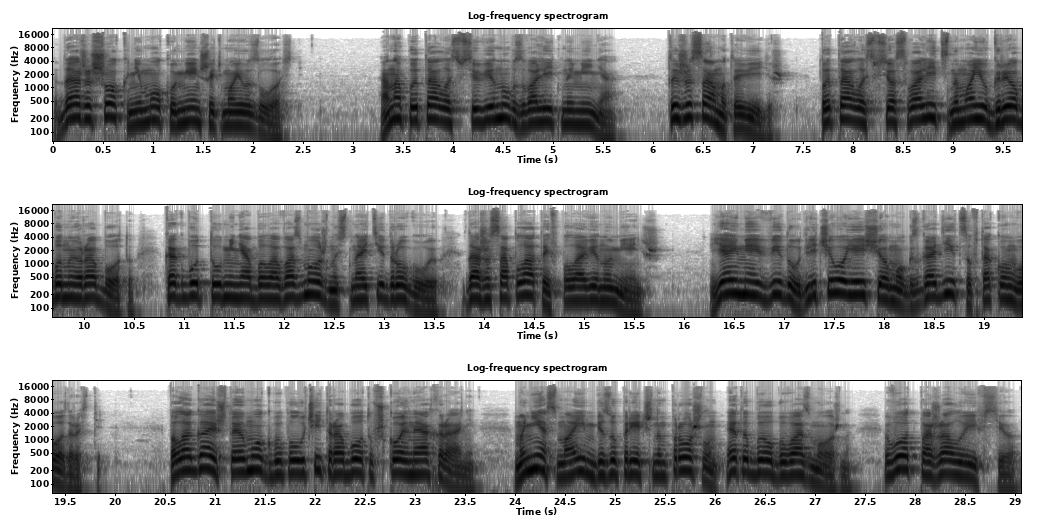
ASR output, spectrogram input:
Даже шок не мог уменьшить мою злость. Она пыталась всю вину взвалить на меня. Ты же сам это видишь. Пыталась все свалить на мою грёбаную работу, как будто у меня была возможность найти другую, даже с оплатой в половину меньше. Я имею в виду, для чего я еще мог сгодиться в таком возрасте. Полагаю, что я мог бы получить работу в школьной охране. Мне с моим безупречным прошлым это было бы возможно. Вот, пожалуй, и все.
